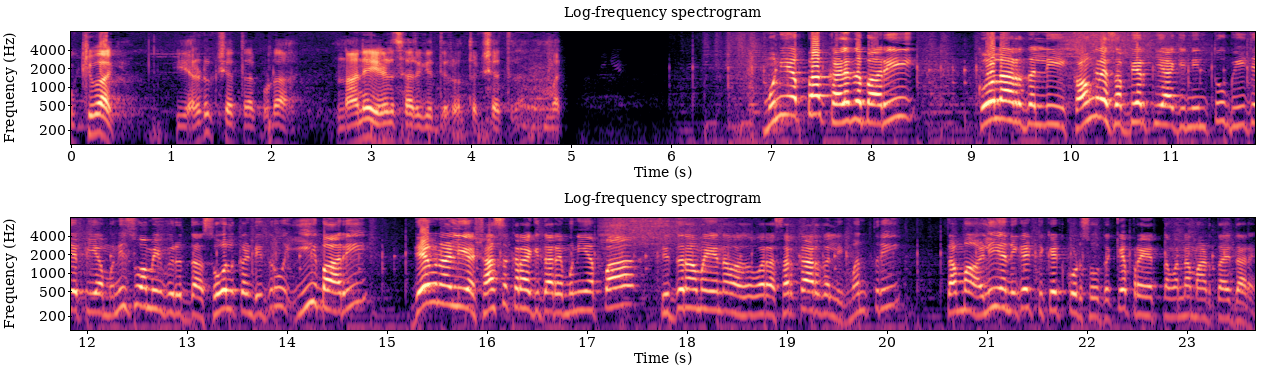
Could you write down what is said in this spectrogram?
ಮುಖ್ಯವಾಗಿ ಈ ಎರಡು ಕ್ಷೇತ್ರ ಕೂಡ ನಾನೇ ಏಳು ಸಾರಿ ಗೆದ್ದಿರುವಂಥ ಕ್ಷೇತ್ರ. ಮತ್ತು ಮುನಿಯಪ್ಪ ಕಳೆದ ಬಾರಿ ಕೋಲಾರದಲ್ಲಿ ಕಾಂಗ್ರೆಸ್ ಅಭ್ಯರ್ಥಿಯಾಗಿ ನಿಂತು ಬಿಜೆಪಿಯ ಮುನಿಸ್ವಾಮಿ ವಿರುದ್ಧ ಸೋಲು ಕಂಡಿದ್ರು. ಈ ಬಾರಿ ದೇವನಹಳ್ಳಿಯ ಶಾಸಕರಾಗಿದ್ದಾರೆ ಮುನಿಯಪ್ಪ. ಸಿದ್ದರಾಮಯ್ಯನವರ ಸರ್ಕಾರದಲ್ಲಿ ಮಂತ್ರಿ ತಮ್ಮ ಅಳಿಯನಿಗೆ ಟಿಕೆಟ್ ಕೊಡಿಸೋದಕ್ಕೆ ಪ್ರಯತ್ನವನ್ನು ಮಾಡ್ತಾ ಇದ್ದಾರೆ.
